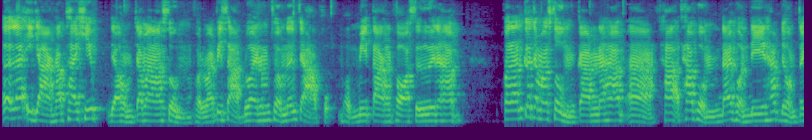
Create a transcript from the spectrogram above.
เออและอีกอย่างครับท้ายคลิปเดี๋ยวผมจะมาสุ่มผลไม้ปีศาจด้วยท่านผู้ชมเนื่องจากผมผมมีตังพอซื้อนะครับ เพราะฉะนั้นก็จะมาสุ่มกันนะครับ อ่า ถ้าถ้าผมได้ผลดีนะครับ เดี๋ยวผมจะ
